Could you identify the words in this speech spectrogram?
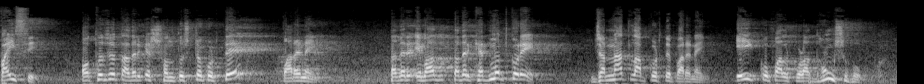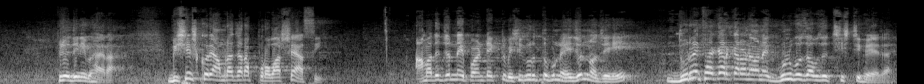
পাইছে। অথচ তাদেরকে সন্তুষ্ট করতে পারে নাই। তাদের এবার তাদের খেদমত করে জান্নাত লাভ করতে পারে নাই। এই কপাল পোড়া ধ্বংস হোক। প্রিয় দিনী ভাইরা বিশেষ করে আমরা যারা প্রবাসে আসি আমাদের জন্য এই পয়েন্টটা একটু বেশি গুরুত্বপূর্ণ, এই জন্য যে দূরে থাকার কারণে অনেক ভুল বোঝাবুঝির সৃষ্টি হয়ে যায়।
